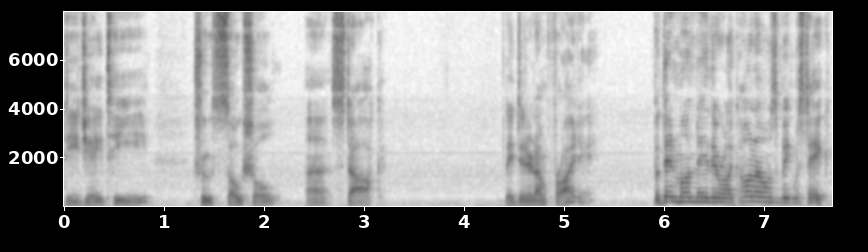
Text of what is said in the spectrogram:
DJT, Truth Social uh, stock, they did it on Friday. But then Monday they were like, oh no, it was a big mistake.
